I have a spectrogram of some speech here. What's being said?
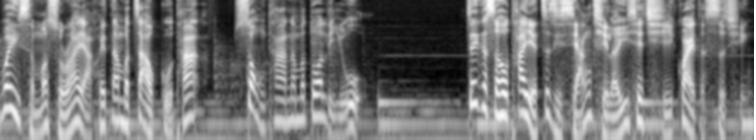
为什么苏拉雅会那么照顾他，送他那么多礼物。这个时候，他也自己想起了一些奇怪的事情，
